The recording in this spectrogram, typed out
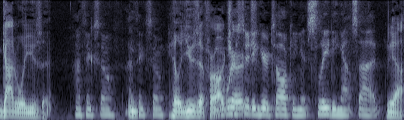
God will use it. I think so. I think so. He'll use it for While our we're church. sitting here talking, it's sleeting outside, yeah.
